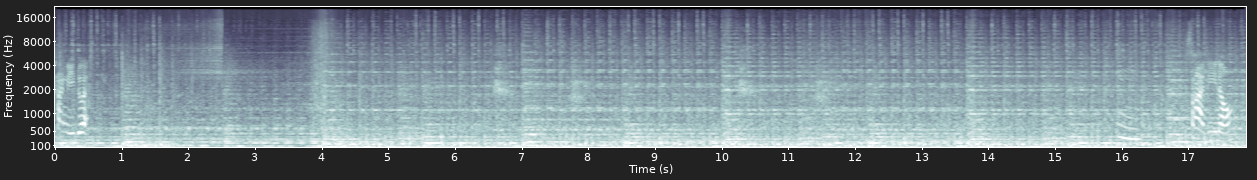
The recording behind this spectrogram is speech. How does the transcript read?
ข้างนี้ด้วย ดดีเนาะ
